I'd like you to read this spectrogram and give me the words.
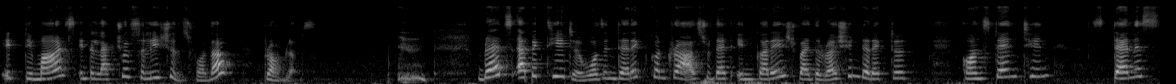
it demands intellectual solutions for the problems. Brecht's epic theatre was in direct contrast to that encouraged by the Russian director Konstantin Stanis,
